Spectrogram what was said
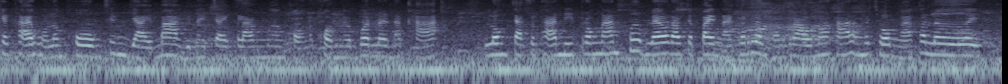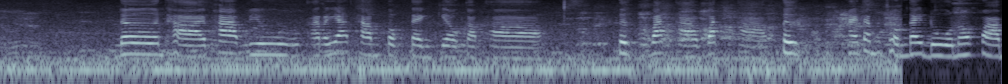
คล้ายๆหัวลำโพงซึ่งใหญ่มากอยู่ในใจกลางเมืองของนครเมลเบิร์นเลยนะคะ ลงจากสถานีตรงนั้นปุ๊บแล้วเราจะไปไหนก็เรื่องของเราเนาะคะท่านผู้ชมนะก็เลย เดินถ่ายภาพวิวอารยธรรมตกแต่งเกี่ยวกับตึกวัดาวัดาตึก ให้ท่านผู้ชมได้ดูเนาะความ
